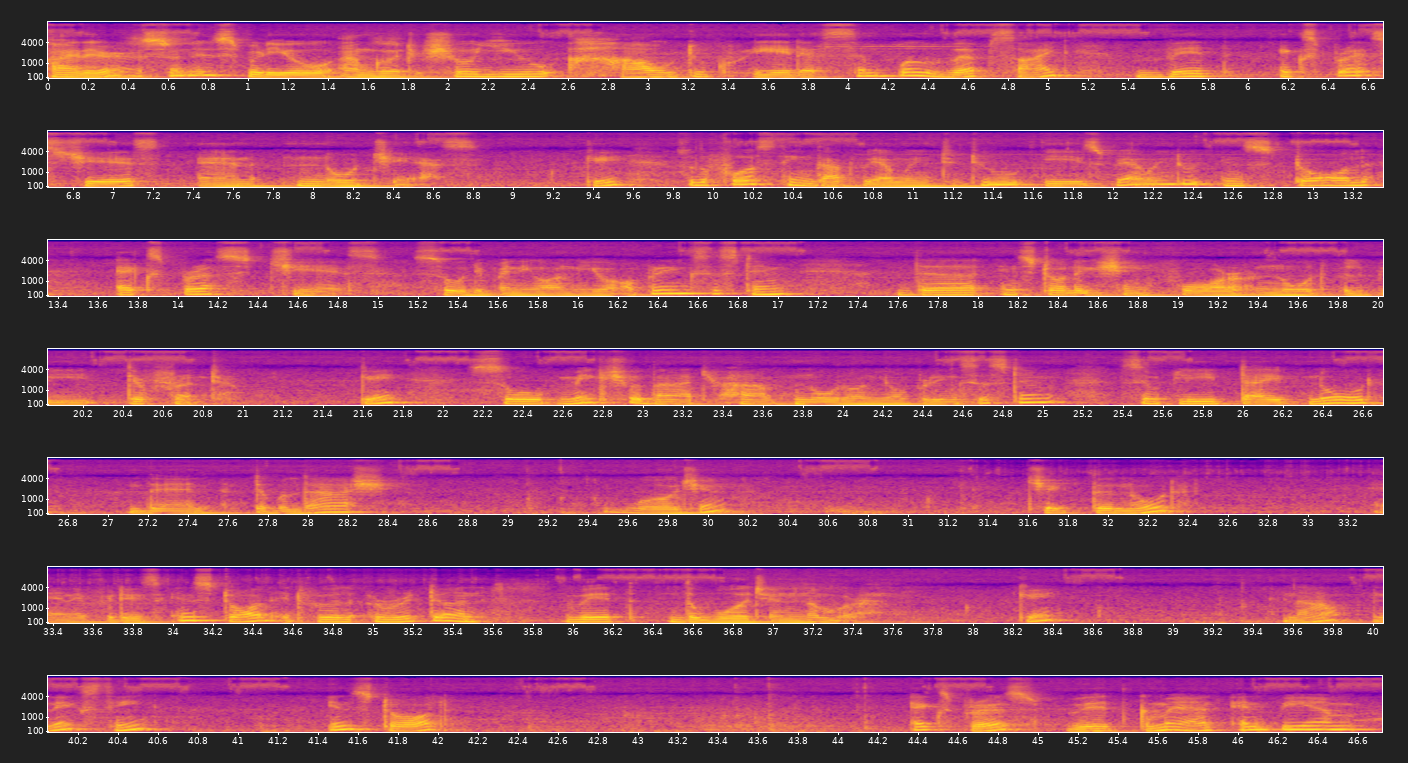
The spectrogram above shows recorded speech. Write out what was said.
Hi there, so in this video I'm going to show you how to create a simple website with Express.js and Node.js. Okay, so the first thing that we are going to do is we are going to install Express.js. So depending on your operating system, the installation for Node will be different. Okay, so make sure that you have Node on your operating system. Simply type Node, then double dash version check the node. And if it is installed it will return with the version number. Okay. Now next thing install express with command npm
